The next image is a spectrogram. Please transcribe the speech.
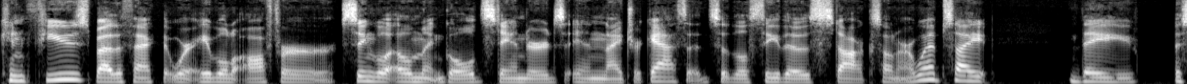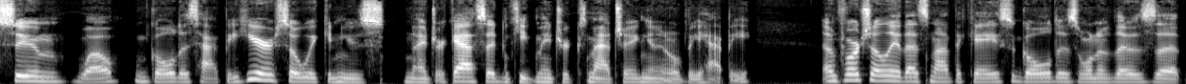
confused by the fact that we're able to offer single element gold standards in nitric acid. So they'll see those stocks on our website. They assume, well, gold is happy here, so we can use nitric acid and keep matrix matching and it'll be happy. Unfortunately, that's not the case. Gold is one of those that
